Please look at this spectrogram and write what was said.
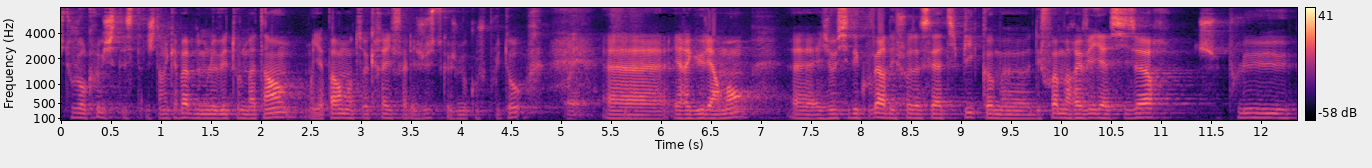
j'ai toujours cru que j'étais incapable de me lever tôt le matin. Il n'y a pas vraiment de secret, il fallait juste que je me couche plus tôt et régulièrement. et j'ai aussi découvert des choses assez atypiques comme des fois me réveiller à 6 heures je suis plus,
